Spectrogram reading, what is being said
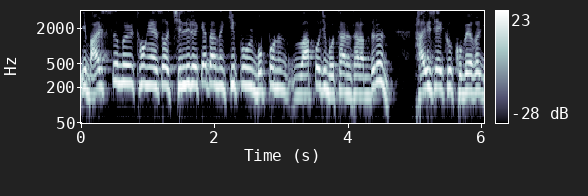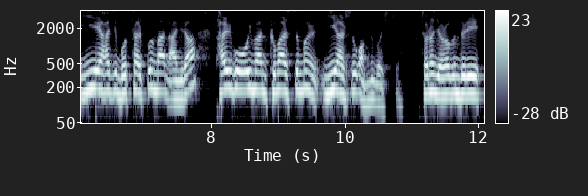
이 말씀을 통해서 진리를 깨닫는 기쁨을 못 보는 맛보지 못하는 사람들은 다윗의 그 고백을 이해하지 못할 뿐만 아니라 달고 오임한 그 말씀을 이해할 수가 없는 것이죠. 저는 여러분들이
